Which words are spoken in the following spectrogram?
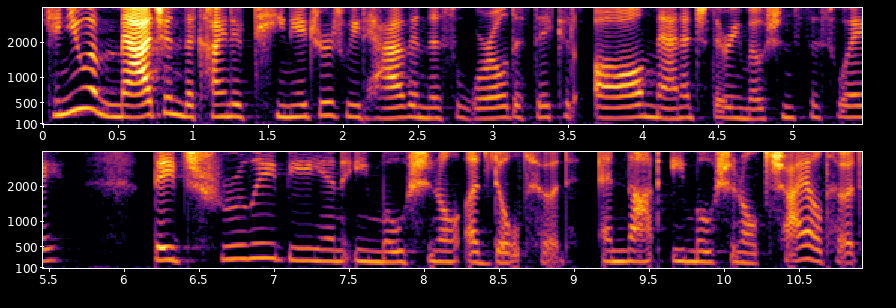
Can you imagine the kind of teenagers we'd have in this world if they could all manage their emotions this way? They'd truly be in emotional adulthood and not emotional childhood,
